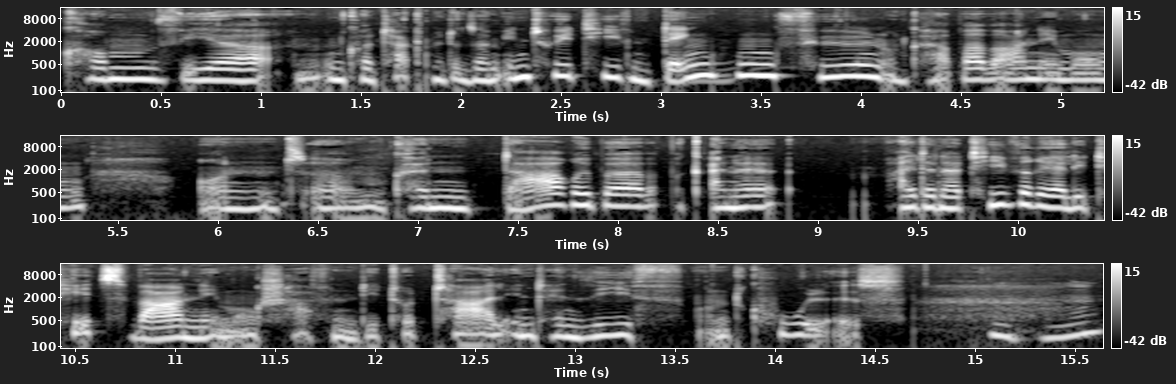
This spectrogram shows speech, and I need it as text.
kommen wir in Kontakt mit unserem intuitiven Denken, Fühlen und Körperwahrnehmung und ähm, können darüber eine alternative Realitätswahrnehmung schaffen, die total intensiv und cool ist. Mhm.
